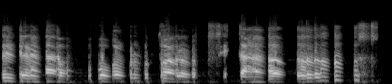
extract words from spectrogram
del aborto a los estados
